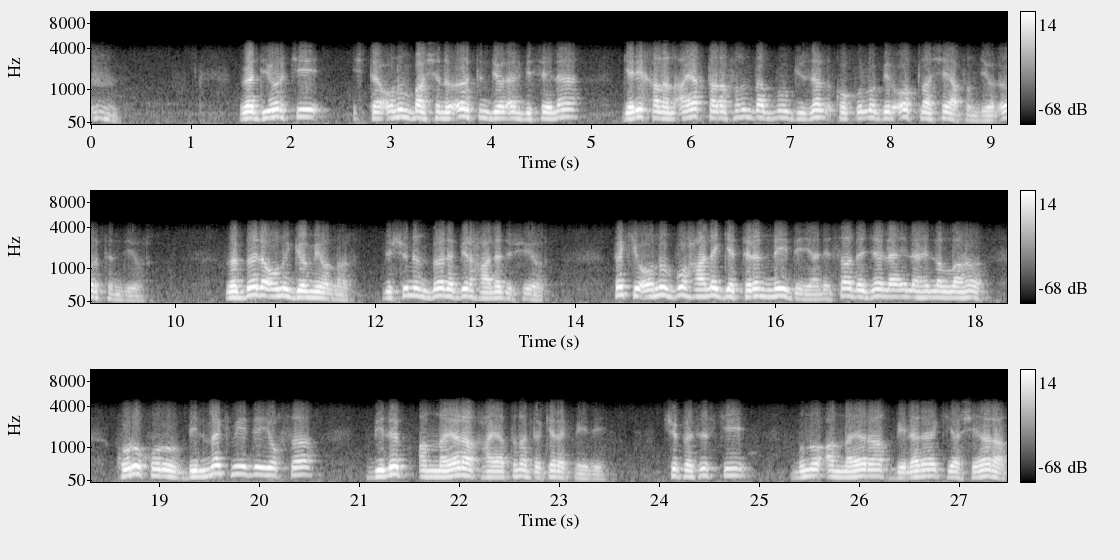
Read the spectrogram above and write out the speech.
ve diyor ki işte onun başını örtün diyor elbiseyle. Geri kalan ayak tarafının da bu güzel kokulu bir otla şey yapın diyor. Örtün diyor. Ve böyle onu gömüyorlar. Düşünün böyle bir hale düşüyor. Peki onu bu hale getiren neydi yani? Sadece la ilahe illallah'ı kuru kuru bilmek miydi yoksa bilip anlayarak hayatına dökerek miydi? Şüphesiz ki bunu anlayarak, bilerek, yaşayarak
